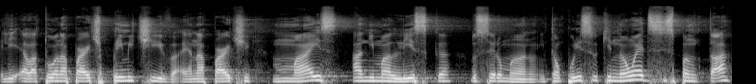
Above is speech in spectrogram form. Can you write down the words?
Ele, ela atua na parte primitiva, é na parte mais animalesca do ser humano. Então, por isso que não é de se espantar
